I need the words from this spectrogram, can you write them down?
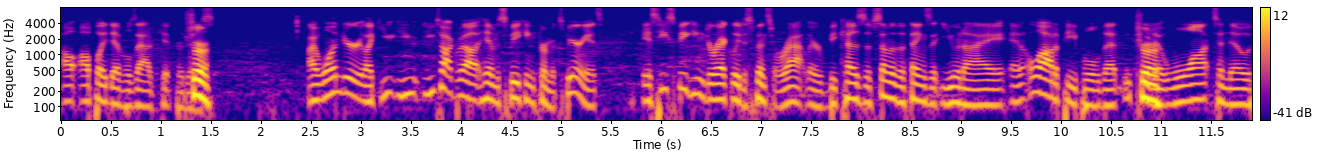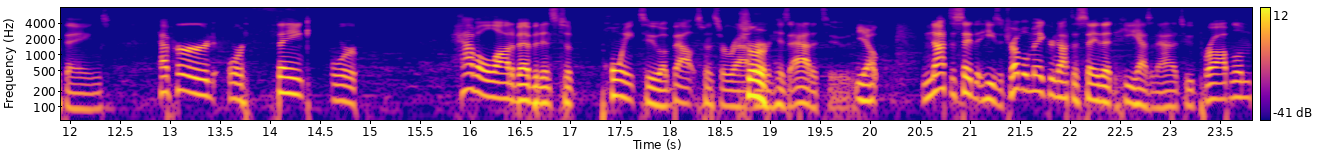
I'll, I'll play devil's advocate for this. Sure. I wonder, like you, you you talk about him speaking from experience. Is he speaking directly to Spencer Rattler because of some of the things that you and I and a lot of people that you know, want to know things have heard or think or have a lot of evidence to point to about Spencer Rattler Sure. and his attitude? yep, not to say that he's a troublemaker, not to say that he has an attitude problem,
